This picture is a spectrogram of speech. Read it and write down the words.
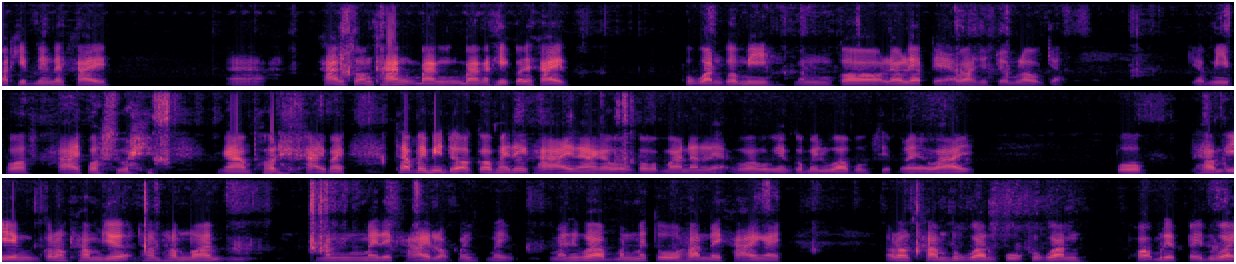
อาทิตย์หนึ่งได้ขายอ่าครั้งสองครั้งบางบางอาทิตย์ก็ได้ขาย ทุกวันก็มีมันก็แล้วแล้วแต่ว่าท่านชมเราจะจะมีพอขายพอสวย งามพอได้ขายไหมถ้าไม่มีดอกก็ไม่ได้ขายนะครับผมก็ประมาณนั้นแหละเพราะว่าผมเองก็ไม่รู้ว่าผมเสียบอะไรไว้ปลูกทำเองก็ต้องทำเยอะทำทำน้อย มันไม่ได้ขายหรอกไม่ไม่ หมายถึงว่ามันไม่โตทันได้ขายไง เราต้องทำทุกวันปลูกทุกวันเพาะเมล็ดไปด้วย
